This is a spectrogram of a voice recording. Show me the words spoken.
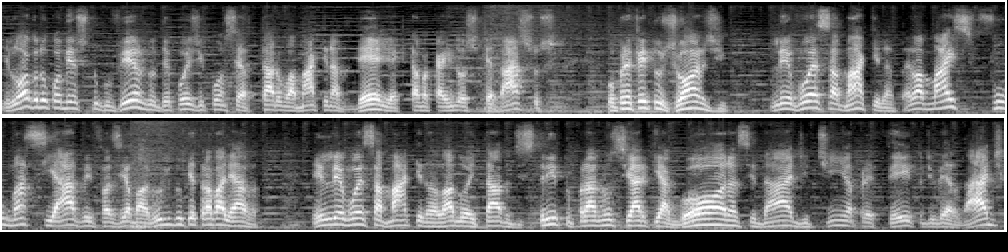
E logo no começo do governo, depois de consertar uma máquina velha que estava caindo aos pedaços, o prefeito Jorge levou essa máquina, ela mais fumaciava e fazia barulho do que trabalhava. Ele levou essa máquina lá no oitavo distrito para anunciar que agora a cidade tinha prefeito de verdade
